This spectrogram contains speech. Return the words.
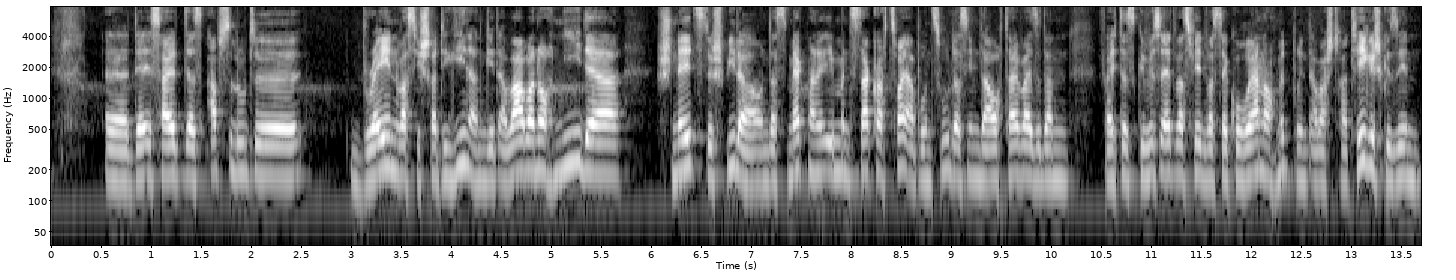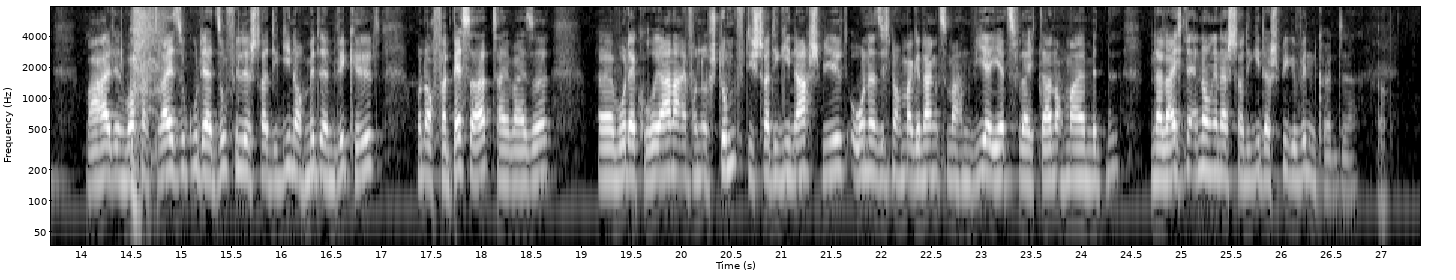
Äh, der ist halt das absolute Brain, was die Strategien angeht. Er war aber noch nie der schnellste Spieler. Und das merkt man eben in StarCraft 2 ab und zu, dass ihm da auch teilweise dann vielleicht das gewisse etwas fehlt, was der Koreaner auch mitbringt. Aber strategisch gesehen war halt in Warcraft 3 so gut, er hat so viele Strategien auch mitentwickelt und auch verbessert teilweise, äh, wo der Koreaner einfach nur stumpf die Strategie nachspielt, ohne sich nochmal Gedanken zu machen, wie er jetzt vielleicht da nochmal mit, mit einer leichten Änderung in der Strategie das Spiel gewinnen könnte.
